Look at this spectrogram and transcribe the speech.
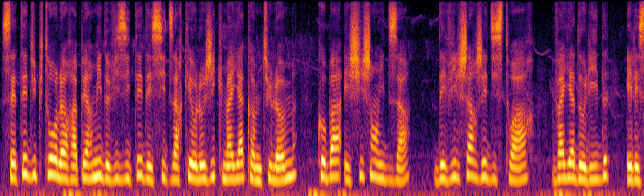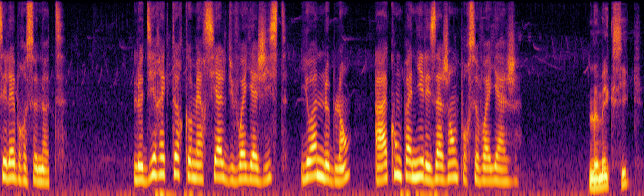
Cet éductour leur a permis de visiter des sites archéologiques mayas comme Tulum, Coba et Chichen Itza, des villes chargées d'histoire, Valladolid et les célèbres cenotes. Le directeur commercial du voyagiste, Johan Leblanc, a accompagné les agents pour ce voyage. Le Mexique,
